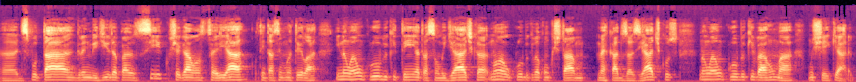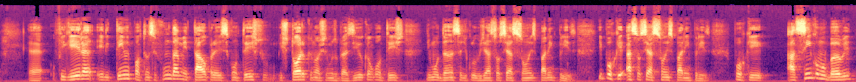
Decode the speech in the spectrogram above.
uh, disputar em grande medida para se chegar a uma Série A, tentar se manter lá. E não é um clube que tem atração midiática, não é um clube que vai conquistar mercados asiáticos, não é um clube que vai arrumar um shake árabe. É, o Figueira ele tem uma importância fundamental para esse contexto histórico que nós temos no Brasil, que é um contexto de mudança de clubes de associações para empresas. E por que associações para empresas? Porque, assim como o Bury,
